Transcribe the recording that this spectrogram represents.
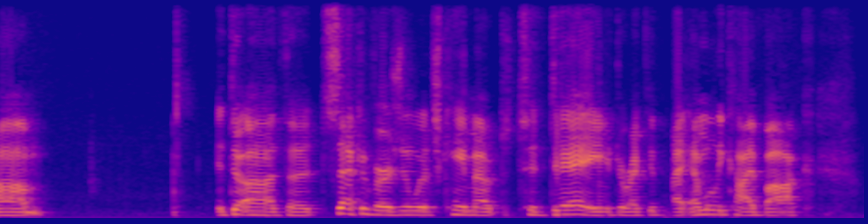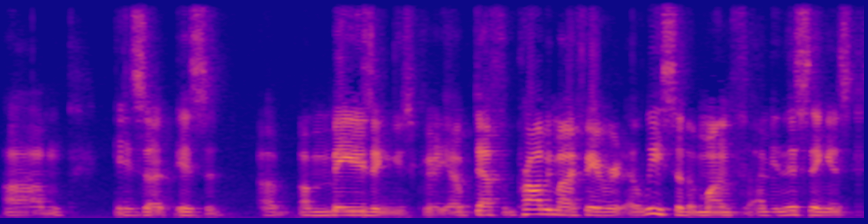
Um, uh, the second version, which came out today, directed by Emily Kai Bock, um, is a is a, a amazing music video. Def- probably my favorite, at least of the month. I mean, this thing is.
